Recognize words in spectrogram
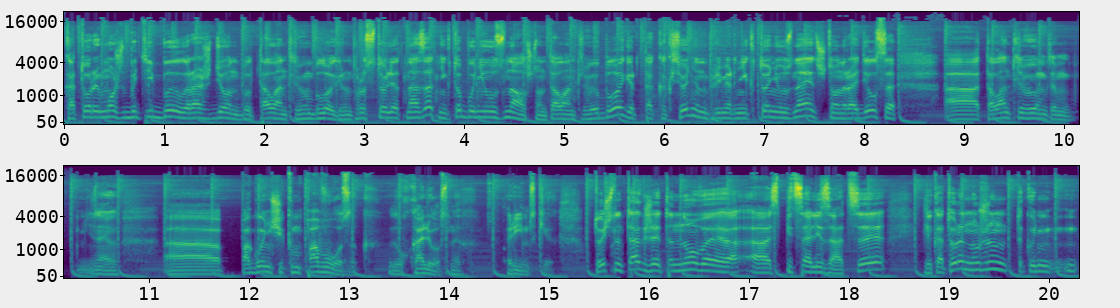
который, может быть, и был рожден был талантливым блогером. Просто сто лет назад никто бы не узнал, что он талантливый блогер, так как сегодня, например, никто не узнает, что он родился а, талантливым, там, не знаю, а, погонщиком повозок двухколесных римских. Точно так же это новая а, специализация, для которой нужен такой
